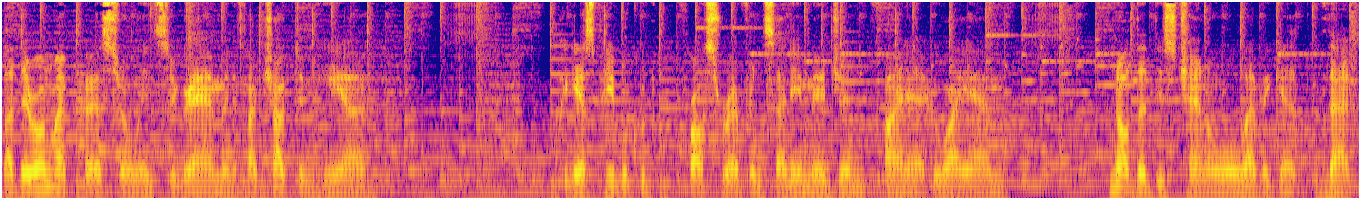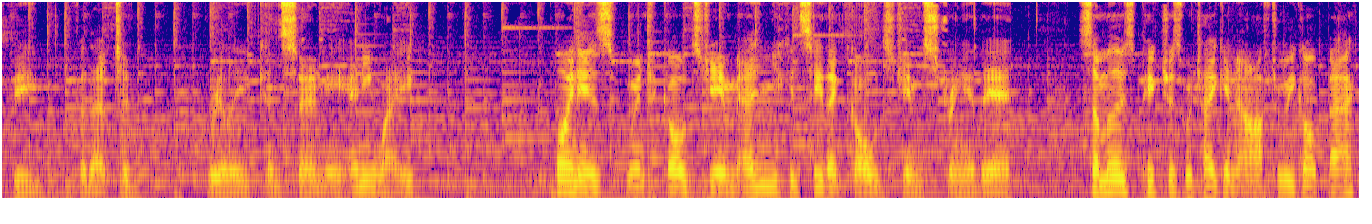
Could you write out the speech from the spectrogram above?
but they're on my personal Instagram, and if I chucked them here, I guess people could cross reference that image and find out who I am. Not that this channel will ever get that big for that to really concern me anyway. Point is, we went to Gold's Gym, and you can see that Gold's Gym stringer there. Some of those pictures were taken after we got back.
